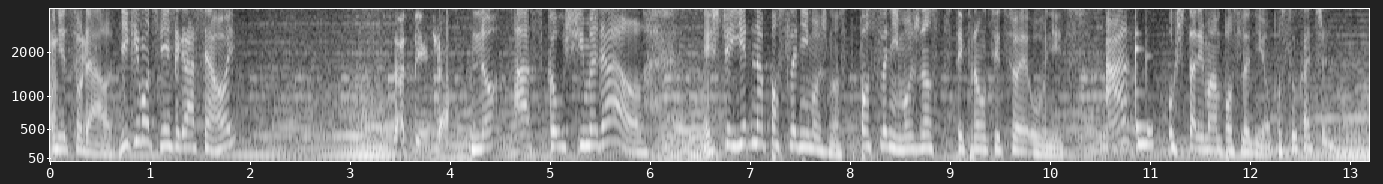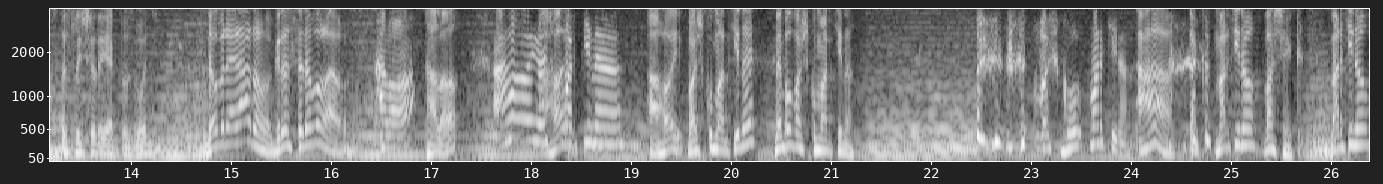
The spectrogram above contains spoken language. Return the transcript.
o něco dál. Díky moc, měj se krásně, ahoj. Zatím čau. No a zkoušíme dál. Ještě jedna poslední možnost. Poslední možnost typnout si, co je uvnitř. A už tady mám posledního posluchače. Jste slyšeli, jak to zvoní? Dobré ráno, kdo se dovolal? Halo? Halo? Ahoj, Vašku Ahoj. Martina. Ahoj, Vašku Martine? Nebo Vašku Martina? Vašku Martina. A, ah, tak Martino, Vašek. Martino,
